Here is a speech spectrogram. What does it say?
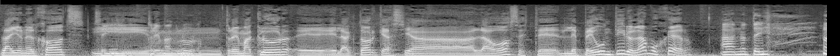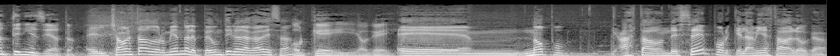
Lionel Hutz Sí, y Troy McClure. mm, Troy McClure, eh, el actor que hacía la voz, este, le pegó un tiro a la mujer. Ah, no tenía, no tenía ese dato. El chabón estaba durmiendo, le pegó un tiro en la cabeza. Ok, ok. Eh, no hasta donde sé, porque la mina estaba loca.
